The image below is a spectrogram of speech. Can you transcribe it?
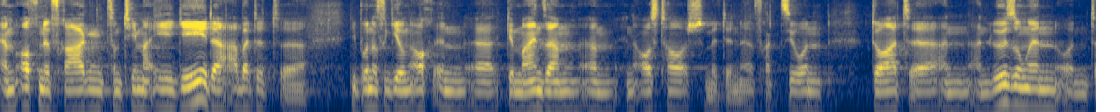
ähm offene Fragen zum Thema EEG. Da arbeitet die Bundesregierung auch in, gemeinsam in Austausch mit den Fraktionen dort an, an, Lösungen. Und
